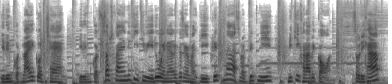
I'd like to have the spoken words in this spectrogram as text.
อย่าลืมกดไลค์กดแชร์ อย่าลืมกด subscribe นิกกี้ทีวีด้วยนะ แล้วก็เจอกันใหม่ทีคลิปหน้าสำหรับคลิปนี้นิกกี้ขอลาไปก่อน สวัสดีครับ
